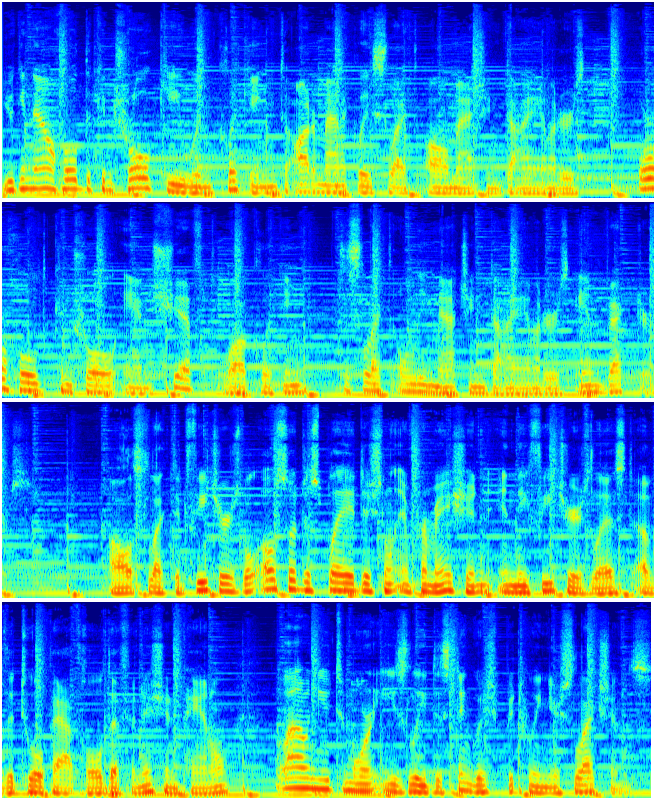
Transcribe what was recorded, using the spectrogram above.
you can now hold the Control key when clicking to automatically select all matching diameters, or hold Control and Shift while clicking to select only matching diameters and vectors. All selected features will also display additional information in the features list of the Toolpath Hole Definition panel, allowing you to more easily distinguish between your selections.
